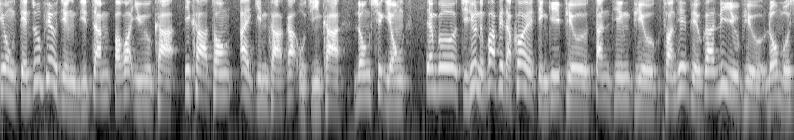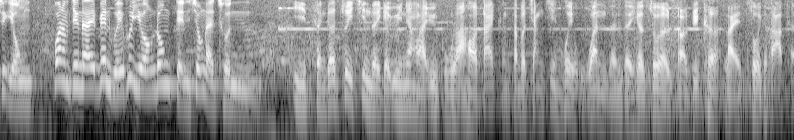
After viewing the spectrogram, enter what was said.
用电子票证入站，包括悠游卡、一卡通、爱金卡、甲有钱卡，拢适用。不过，一千两百八十块的电机票、单程票、团体票、甲旅游票，拢无适用。半年前来免费费用，拢电商来存。以整个最近的一个运量来预估啦，哈，大概可能差不多将近会有五万人的一个做呃旅客来做一个搭乘。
